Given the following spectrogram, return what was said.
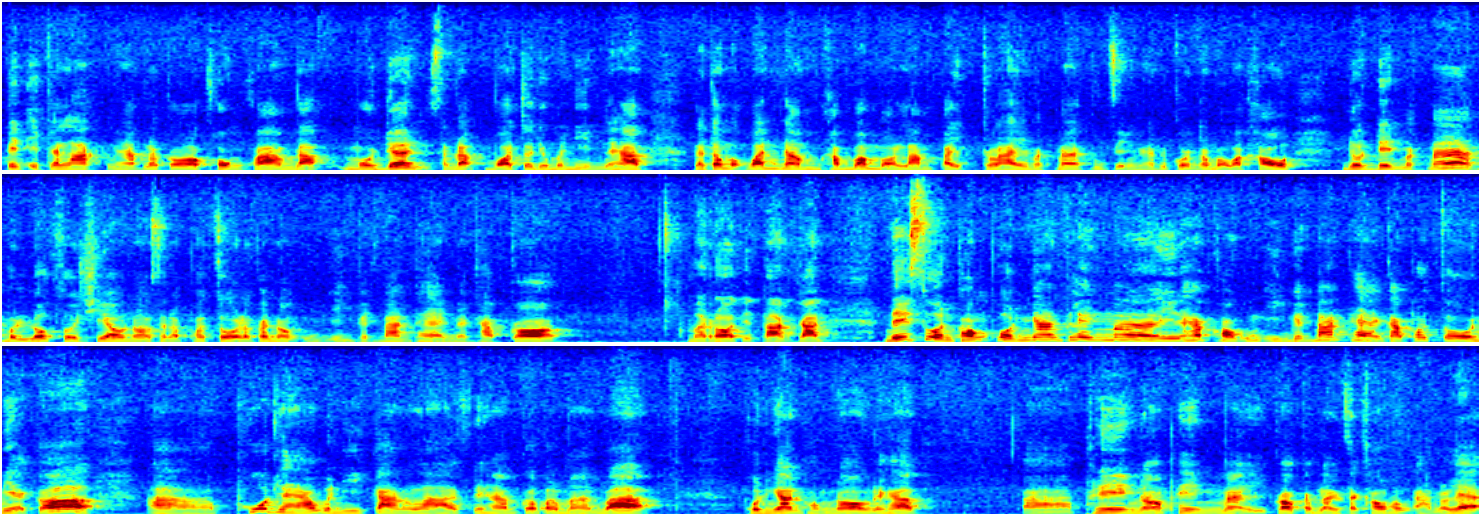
เป็นเอกลักษณ์นะครับ แล้วก็คงความแบบโมเดิร์นสำหรับบอสโจเดมานินนะครับ แล้วต้องบอกว่านำคำว่าหมอลำไปไกลมากๆจริงๆนะครับทุกคนต้องบอกว่าเขาโดดเด่นมากๆ บนโลกโซเชียลเนาะสำหรับพ่อโจแล้วก็น้องอุ๋งอิงเพชรบ้านแพงนะครับ ก็มารอติดตามกัน ในส่วนของผลงานเพลงใหม่นะครับของอุ๋งอิงเพชรบ้านแพงครับพ่อโจเนี่ยก็ พูดแล้ววันนี้กลางไลฟ์นะครับก็ประมาณว่าผลงานของน้องนะครับเพลงเนาะเพลงใหม่ก็กำลังจะเข้าห้องอัดแล้วแหละ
